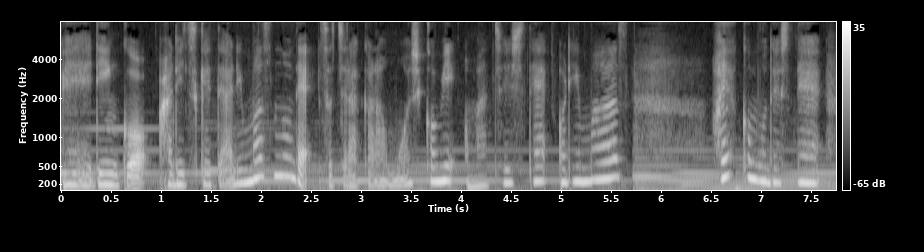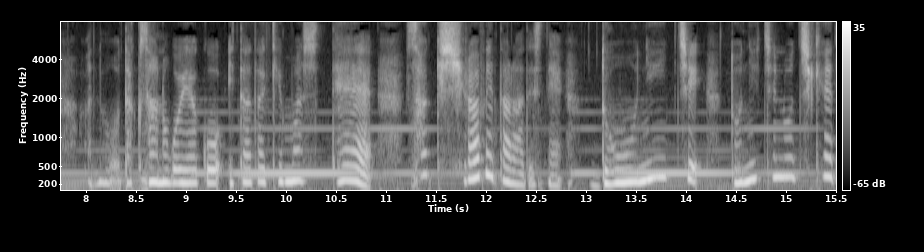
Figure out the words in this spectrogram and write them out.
えー、リンクを貼り付けてありますのでそちらからお申し込みお待ちしております。早くもですねあのたくさんのご予約をいただきましてさっき調べたらですね土日土日のチケッ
